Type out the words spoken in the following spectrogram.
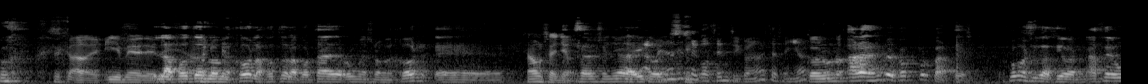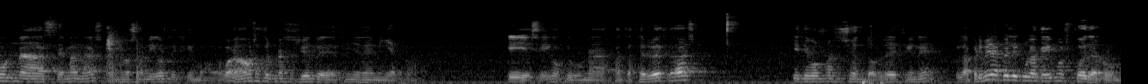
Claro, y me- La foto es lo mejor, la foto de la portada de The Room es lo mejor. Eh, Era un señor. está el señor ahí con, Apenas es egocéntrico, ¿no? Este señor. con uno. Ahora, siempre por, partes. Pongo en situación. Hace unas semanas, con unos amigos, dijimos: Bueno, vamos a hacer una sesión de cine de mierda. Y sí, cogimos unas cuantas cervezas. Hicimos una sesión doble de cine. La primera película que vimos fue The Room.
